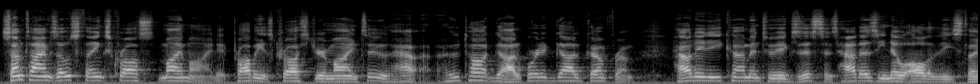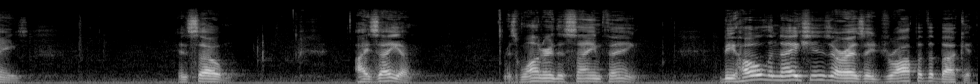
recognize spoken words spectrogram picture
Sometimes those things cross my mind. It probably has crossed your mind too. How, who taught God? Where did God come from? How did he come into existence? How does he know all of these things? And so, Isaiah is wondering the same thing. Behold, the nations are as a drop of a bucket,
